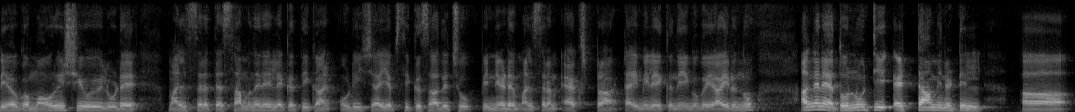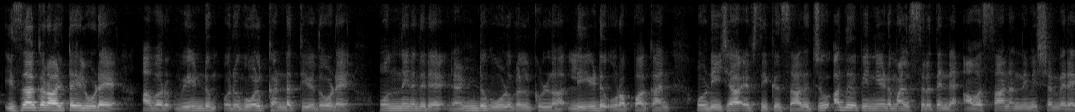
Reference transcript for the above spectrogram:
ഡിയോഗോ മൗറീഷ്യോയിലൂടെ മത്സരത്തെ സമനിലയിലേക്ക് എത്തിക്കാൻ ഒഡീഷ എഫ് സിക്ക് സാധിച്ചു. പിന്നീട് മത്സരം എക്സ്ട്രാ ടൈമിലേക്ക് നീങ്ങുകയായിരുന്നു. അങ്ങനെ തൊണ്ണൂറ്റി എട്ടാം മിനിറ്റിൽ ഇസാഖർ ആൾട്ടയിലൂടെ അവർ വീണ്ടും ഒരു ഗോൾ കണ്ടെത്തിയതോടെ ഒന്നിനെതിരെ രണ്ട് ഗോളുകൾക്കുള്ള ലീഡ് ഉറപ്പാക്കാൻ ഒഡീഷ എഫ് സിക്ക് സാധിച്ചു. അത് പിന്നീട് മത്സരത്തിന്റെ അവസാന നിമിഷം വരെ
